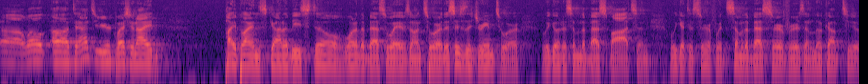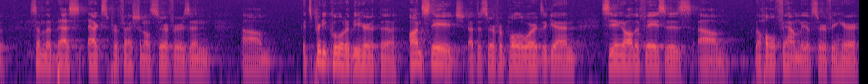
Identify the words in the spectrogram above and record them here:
Uh, well, uh, to answer your question, I Pipeline's got to be still one of the best waves on tour. This is the dream tour. We go to some of the best spots and we get to surf with some of the best surfers and look up to some of the best ex-professional surfers. And um, it's pretty cool to be here at the on stage at the Surfer Poll Awards again, seeing all the faces, um, the whole family of surfing here,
